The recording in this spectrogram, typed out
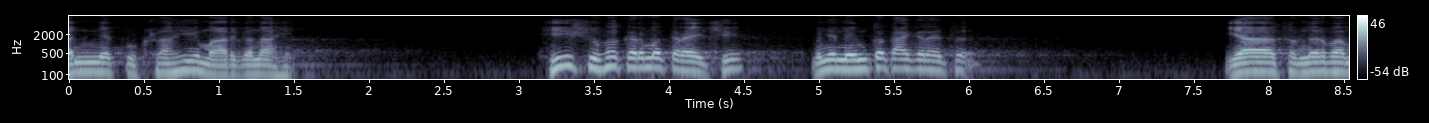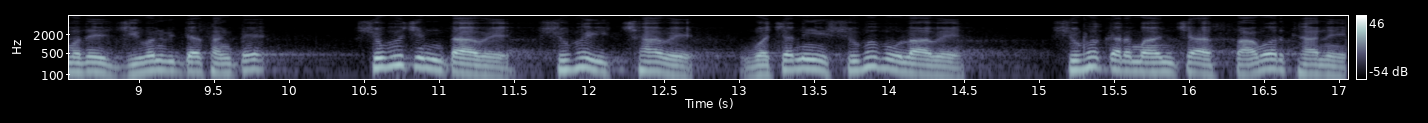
अन्य कुठलाही मार्ग नाही. ही शुभकर्म करायची म्हणजे नेमकं काय करायचं? या संदर्भामध्ये जीवनविद्या सांगते शुभ चिंतावे शुभ इच्छावे वचनी शुभ बोलावे शुभ कर्मांच्या सामर्थ्याने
